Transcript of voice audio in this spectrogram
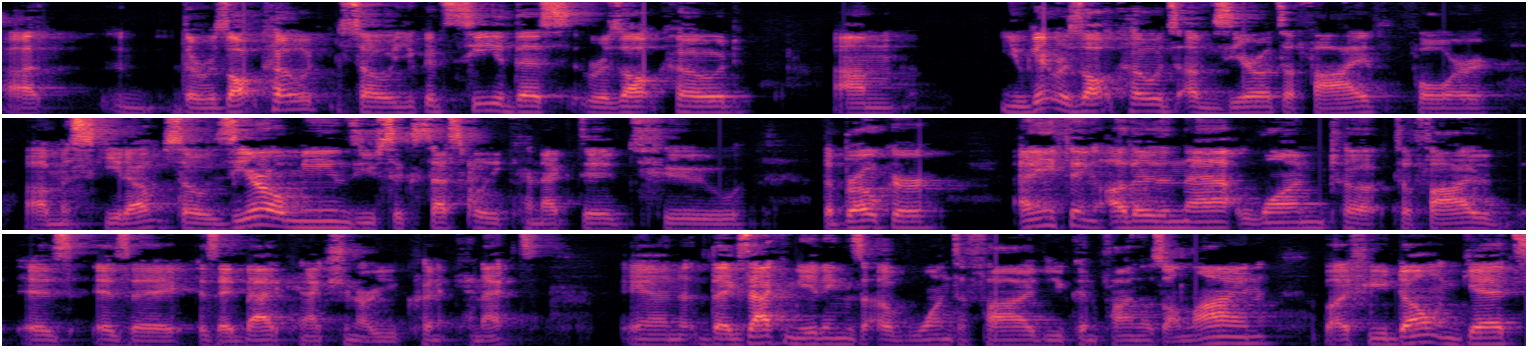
uh, the result code. So you could see this result code. Um, you get result codes of zero to five for a Mosquitto. So zero means you successfully connected to the broker. Anything other than that, one to, to five is is a is a bad connection or you couldn't connect. And the exact meanings of one to five, you can find those online. But if you don't get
